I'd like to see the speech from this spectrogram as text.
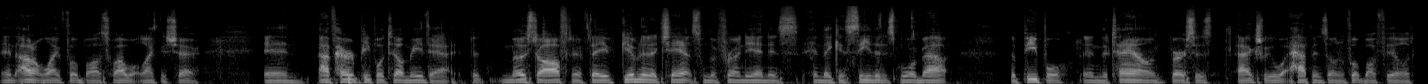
and I don't like football, so I won't like the show. And I've heard people tell me that, but most often, if they've given it a chance from the front end and, and they can see that it's more about the people in the town versus actually what happens on a football field,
